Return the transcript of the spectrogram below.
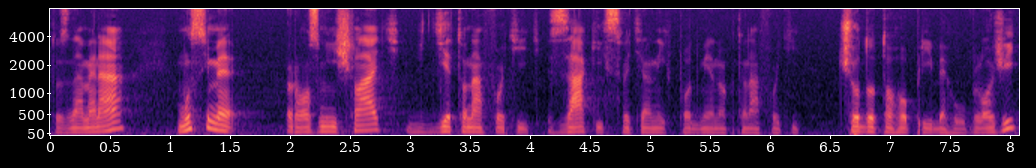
To znamená, musíme rozmýšľať, kde to nafotiť, za akých svetelných podmienok to nafotiť, čo do toho príbehu vložiť,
